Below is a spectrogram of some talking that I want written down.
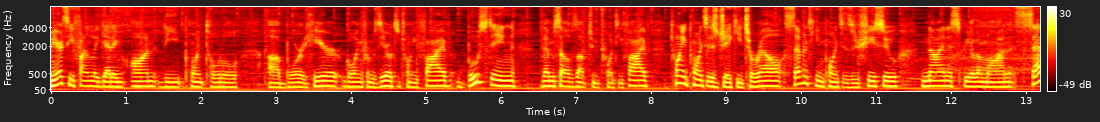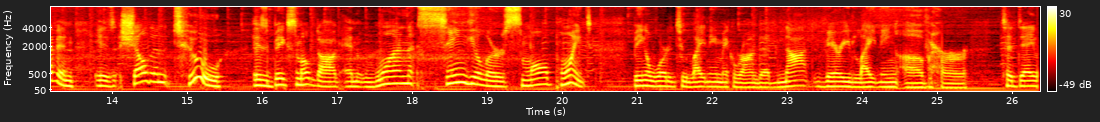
Mayertzi finally getting on the point total uh, board here, going from 0 to 25, boosting themselves up to 25. 20 points is Jakey Terrell, 17 points is Ushisu, 9 is Spielerman, 7 is Sheldon, 2 is Big Smoke Dog, and one singular small point being awarded to Lightning McRonda. Not very lightning of her today.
